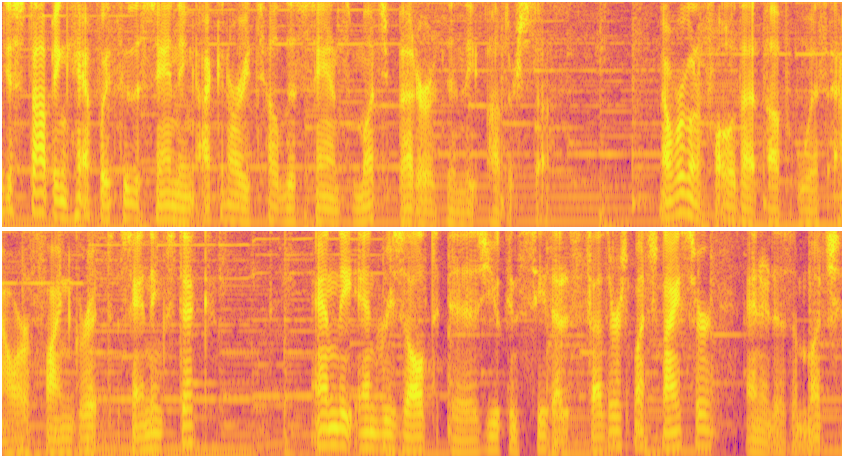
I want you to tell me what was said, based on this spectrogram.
And just stopping halfway through the sanding, I can already tell this sands much better than the other stuff. Now we're going to follow that up with our fine grit sanding stick. And the end result is you can see that it feathers much nicer and it is a much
